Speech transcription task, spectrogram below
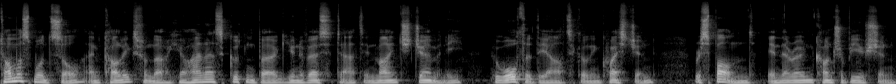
Thomas Münzel and colleagues from the Johannes Gutenberg Universitat in Mainz, Germany, who authored the article in question, respond in their own contribution.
